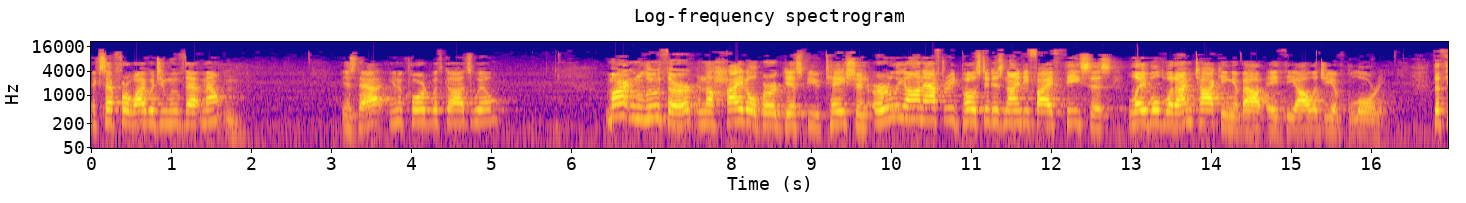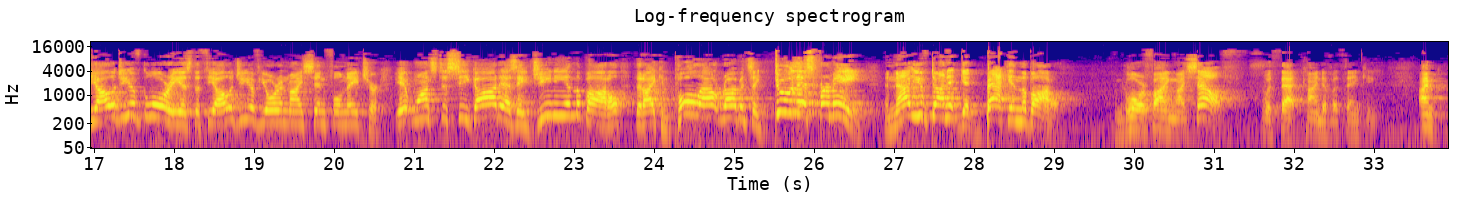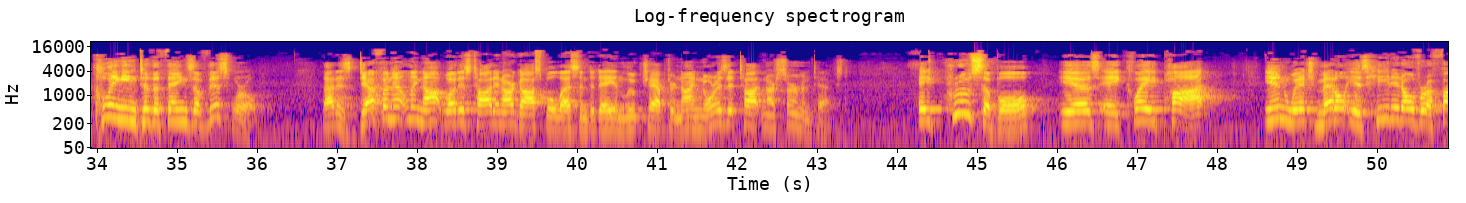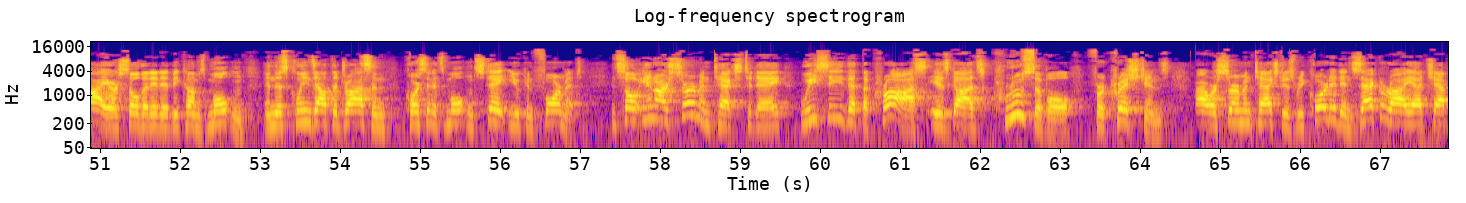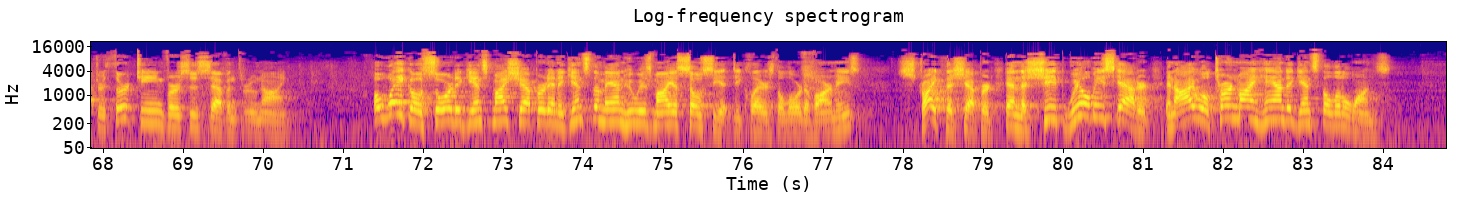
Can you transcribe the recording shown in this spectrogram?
Except for why would you move that mountain? Is that in accord with God's will? Martin Luther, in the Heidelberg Disputation, early on after he'd posted his 95 thesis, labeled what I'm talking about a theology of glory. The theology of glory is the theology of your and my sinful nature. It wants to see God as a genie in the bottle that I can pull out, rub, and say, Do this for me! And now you've done it, get back in the bottle. I'm glorifying myself with that kind of a thinking. I'm clinging to the things of this world. That is definitely not what is taught in our gospel lesson today in Luke chapter 9, nor is it taught in our sermon text. A crucible is a clay pot in which metal is heated over a fire so that it becomes molten. And this cleans out the dross, and of course, in its molten state, you can form it. And so, in our sermon text today, we see that the cross is God's crucible for Christians. Our sermon text is recorded in Zechariah chapter 13, verses 7 through 9. Awake, O sword, against my shepherd and against the man who is my associate, declares the Lord of armies. Strike the shepherd, and the sheep will be scattered, and I will turn my hand against the little ones.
